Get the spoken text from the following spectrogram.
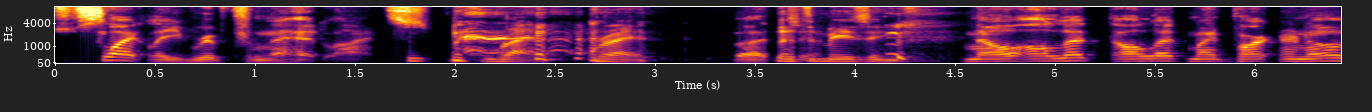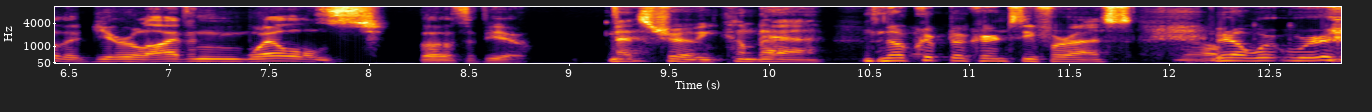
slightly ripped from the headlines. right, right. But That's uh, amazing. no, I'll let I'll let my partner know that you're alive and wells, both of you. That's true. we come back. Yeah, no cryptocurrency for us. No. You know, we're we're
